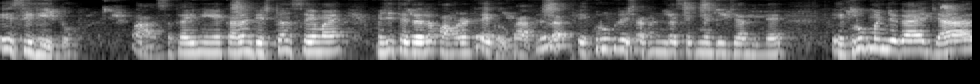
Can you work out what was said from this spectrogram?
ए सी लिहितो. असं काही नाही आहे कारण डिस्टन्स सेम आहे. म्हणजे ते त्याला कॉम्रंट एकरूप आहे आपल्याला एकरूप रेषाखंड सेगमेंट विचारलेले आहे. एकरूप म्हणजे काय? ज्या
